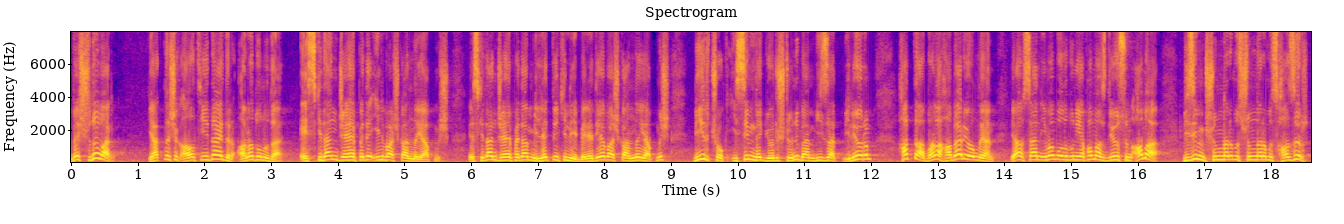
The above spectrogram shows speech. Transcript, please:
ve şu da var. Yaklaşık 6-7 aydır Anadolu'da eskiden CHP'de il başkanlığı yapmış. Eskiden CHP'den milletvekilliği, belediye başkanlığı yapmış birçok isimle görüştüğünü ben bizzat biliyorum. Hatta bana haber yollayan ya sen İmamoğlu bunu yapamaz diyorsun ama bizim şunlarımız şunlarımız hazır.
